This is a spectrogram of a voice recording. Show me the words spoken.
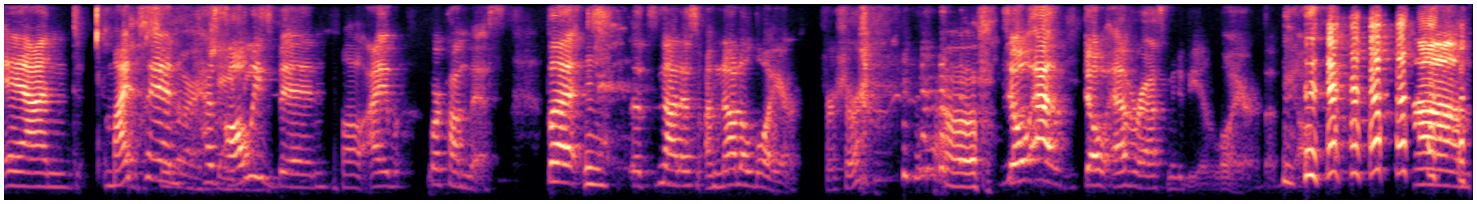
And my Yes, plan are, has Jamie. always been, well, I work on this, but that's not as I'm not a lawyer for sure. oh. don't don't ever ask me to be a lawyer. Be um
